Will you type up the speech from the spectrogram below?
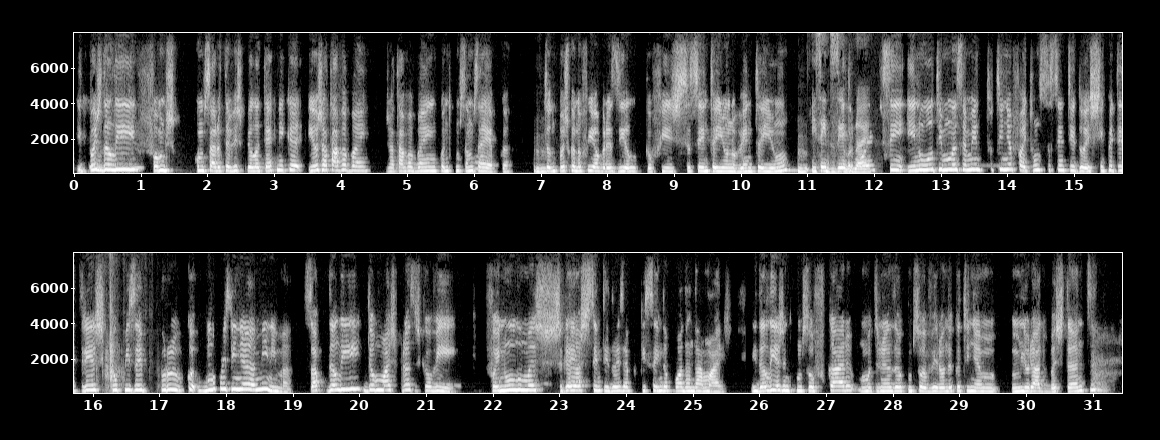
E depois dali fomos começar outra vez pela técnica e eu já estava bem, já estava bem quando começamos a época. Uhum. Então depois quando eu fui ao Brasil, que eu fiz 61, 91. Uhum. Isso em dezembro, depois, não é? Sim, e no último lançamento tinha feito um 62, 53 que eu pisei por uma coisinha mínima. Só que dali deu-me mais esperanças que eu vi. Foi nulo, mas cheguei aos 62 é porque isso ainda pode andar mais. E dali a gente começou a focar, o meu treinador começou a ver onde é que eu tinha melhorado bastante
